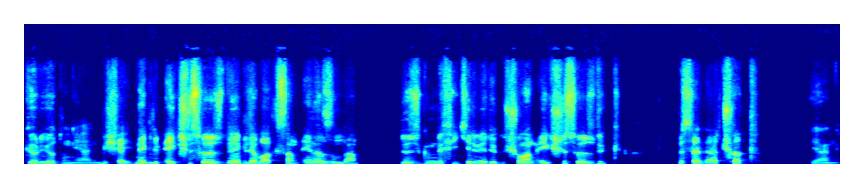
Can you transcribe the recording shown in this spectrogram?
görüyordun yani bir şey. Ne bileyim ekşi sözlüğe bile baksan en azından düzgün bir fikir veriyordu. Şu an ekşi sözlük mesela çöp yani.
